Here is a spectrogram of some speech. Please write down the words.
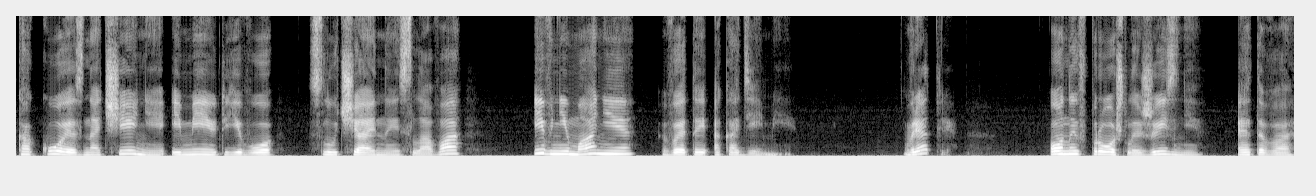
какое значение имеют его случайные слова и внимание в этой академии? Вряд ли. Он и в прошлой жизни этого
